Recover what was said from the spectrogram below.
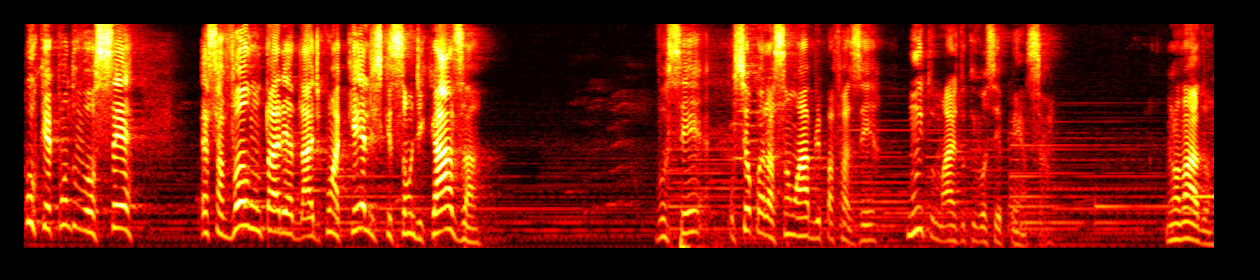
Porque quando você, essa voluntariedade com aqueles que são de casa, você, o seu coração abre para fazer muito mais do que você pensa. Meu amado,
